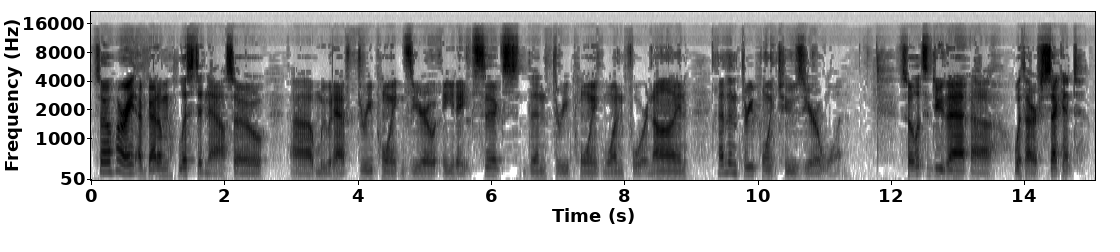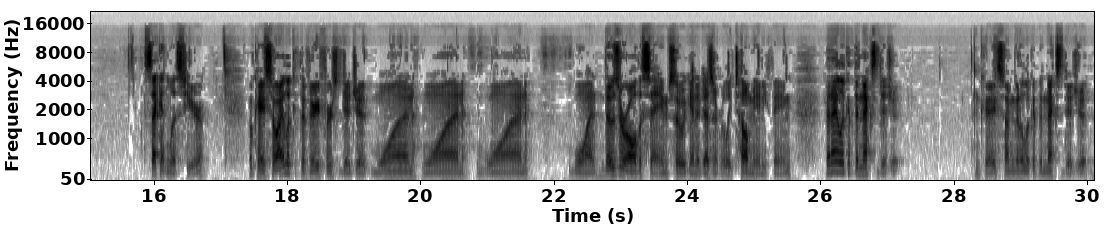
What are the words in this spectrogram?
So, alright, I've got them listed now. So, um, we would have 3.0886, then 3.149, and then 3.201. So let's do that uh, with our second second list here. Okay, so I look at the very first digit, 1, 1, 1, 1. Those are all the same, so again, it doesn't really tell me anything. Then I look at the next digit. Okay, so I'm going to look at the next digit.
